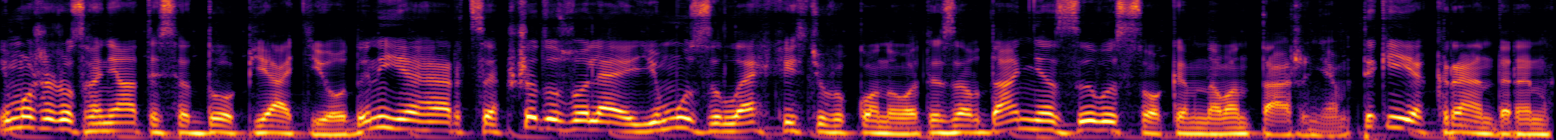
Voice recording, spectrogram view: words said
і може розганятися до 5,1 ГГц, що дозволяє йому з легкістю виконувати завдання з високим навантаженням, такі як рендеринг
